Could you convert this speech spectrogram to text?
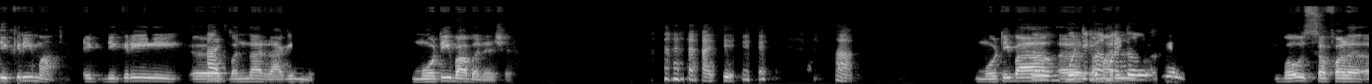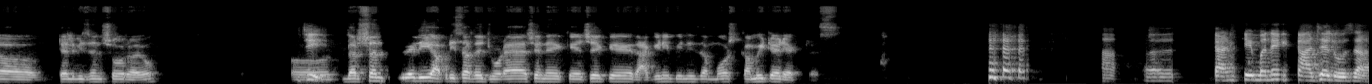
દીકરીમાં એક દીકરી બનનાર રાગીની મોટી બા બને છે. હા. મોટી બા તો બહુ સફળ ટેલિવિઝન શો રહ્યો. દર્શન ત્રિવેદી આપણી સાથે જોડાયા છે ને કહે છે કે રાગિણી બીન is the most committed actress. કારણ કે મને કાજલ ઓઝા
